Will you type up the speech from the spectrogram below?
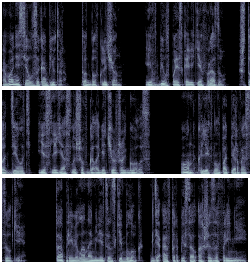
Ваня сел за компьютер, тот был включен, и вбил в поисковике фразу «Что делать, если я слышу в голове чужой голос?» Он кликнул по первой ссылке. Та привела на медицинский блог, где автор писал о шизофрении.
